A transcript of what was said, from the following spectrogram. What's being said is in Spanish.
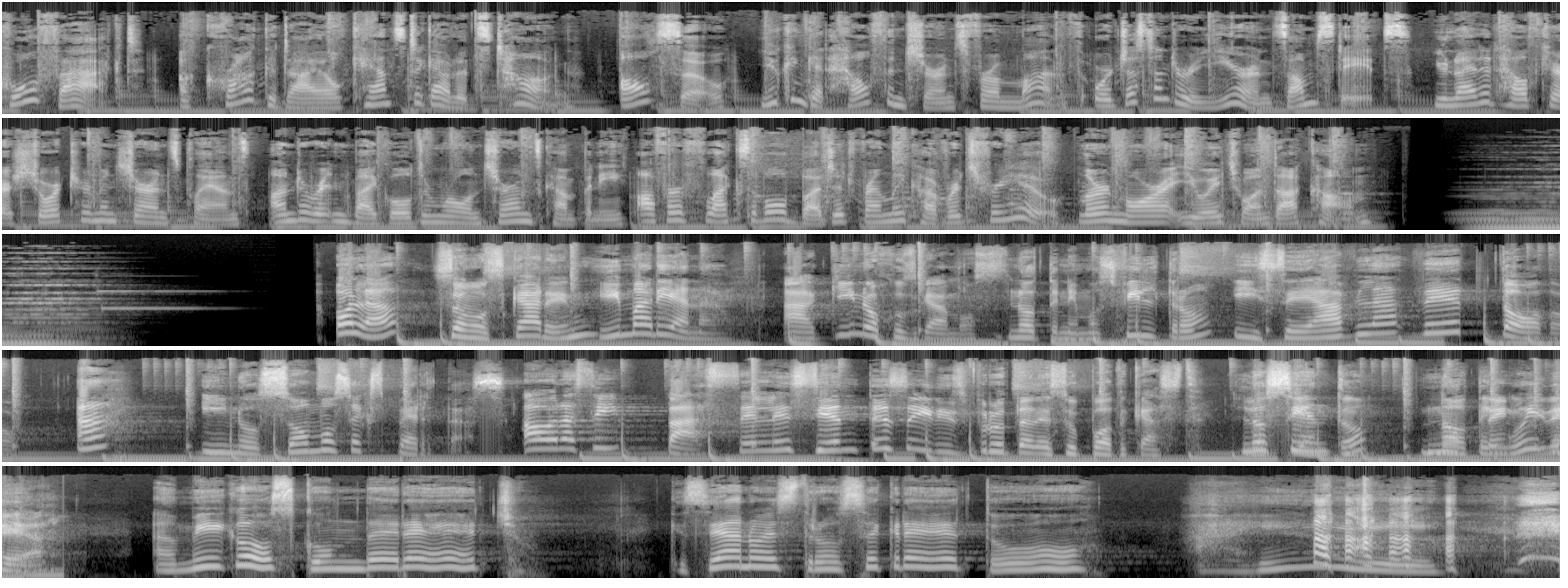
Cool fact a crocodile can't stick out its tongue. Also, you can get health insurance for a month or just under a year in some states. United Healthcare short term insurance plans, underwritten by Golden Rule Insurance Company, offer flexible, budget friendly coverage for you. Learn more at uh1.com. Hola, somos Karen y Mariana. Aquí no juzgamos. No tenemos filtro y se habla de todo. Ah, y no somos expertas. Ahora sí, pásele, siéntese y disfruta de su podcast. Lo, siento, no, tengo idea. Amigos con derecho, que sea nuestro secreto. Ay,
